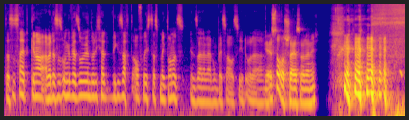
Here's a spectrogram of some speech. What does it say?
das ist halt, genau, aber das ist ungefähr so, wenn du dich halt, wie gesagt, aufregst, dass McDonalds in seiner Werbung besser aussieht, oder? Ja, ist doch auch scheiße, oder nicht?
